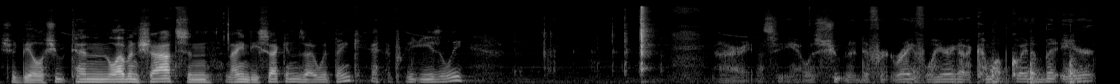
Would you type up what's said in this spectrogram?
should be able to shoot 10, 11 shots in 90 seconds, I would think, pretty easily let's see, I was shooting a different rifle here. I got to come up quite a bit here.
